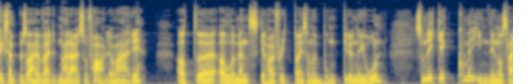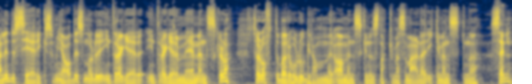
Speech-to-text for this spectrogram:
Eksempel så er jo verden her er så farlig å være i at eh, alle mennesker har flytta i sånne bunker under jorden som du ikke kommer inn i noe særlig. Du ser ikke så mye av de, så når du interagerer, interagerer med mennesker, da, så er det ofte bare hologrammer av menneskene du snakker med som er der, ikke menneskene selv.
